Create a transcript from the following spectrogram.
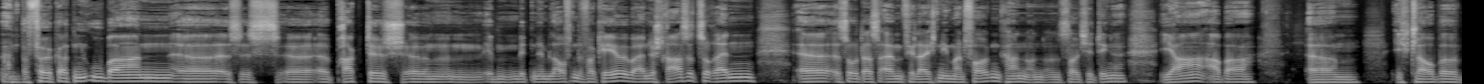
bevölkerten U-Bahn. Äh, es ist äh, praktisch, äh, eben mitten im laufenden Verkehr über eine Straße zu rennen, äh, so dass einem vielleicht niemand folgen kann und, und solche Dinge. Ja, aber ähm, ich glaube,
